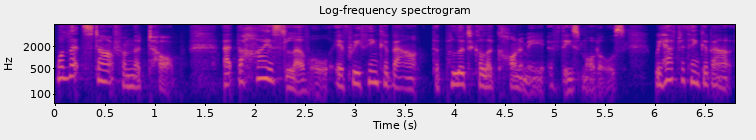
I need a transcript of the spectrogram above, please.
Well, let's start from the top. At the highest level, if we think about the political economy of these models, we have to think about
